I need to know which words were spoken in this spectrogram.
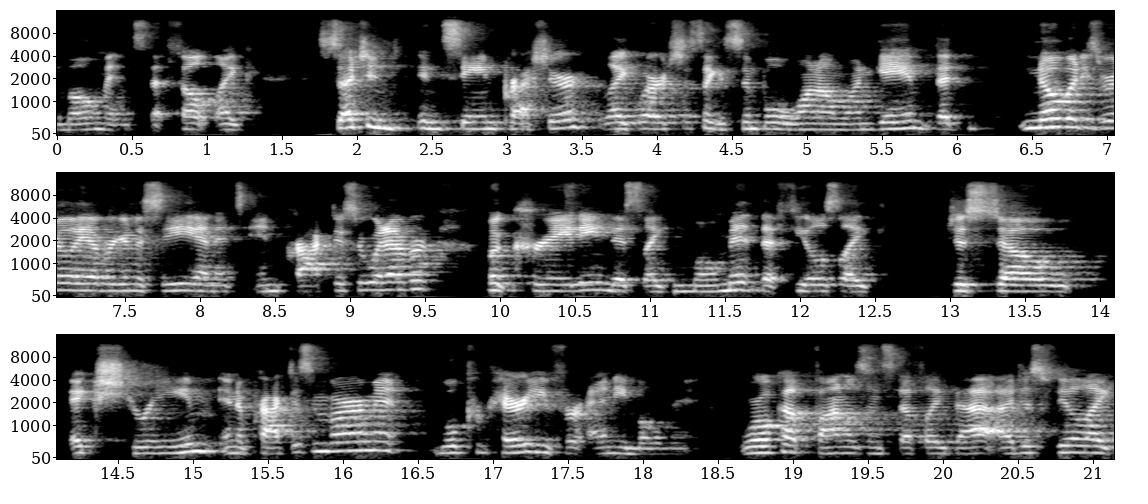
moments that felt like such an insane pressure, like where it's just like a simple one-on-one game that nobody's really ever going to see and it's in practice or whatever, but creating this like moment that feels like just so extreme in a practice environment will prepare you for any moment. World Cup finals and stuff like that. I just feel like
